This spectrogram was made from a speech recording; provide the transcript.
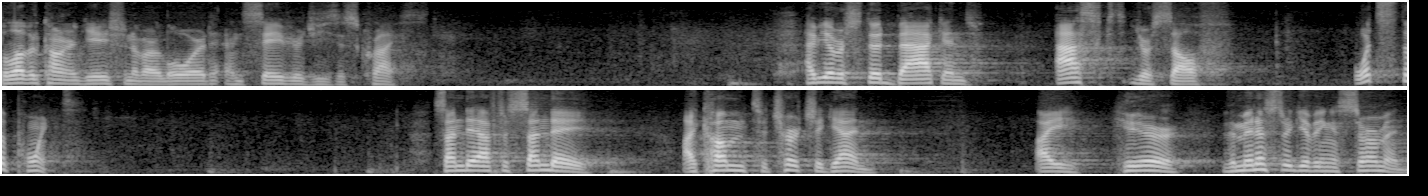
Beloved congregation of our Lord and Savior Jesus Christ, have you ever stood back and asked yourself, what's the point? Sunday after Sunday, I come to church again. I hear the minister giving a sermon.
